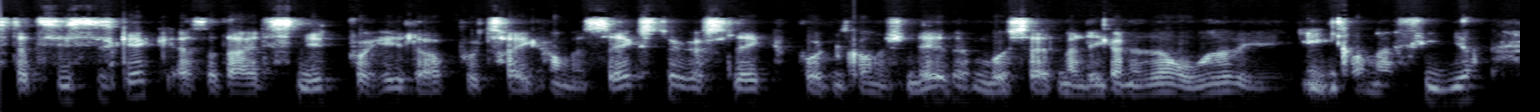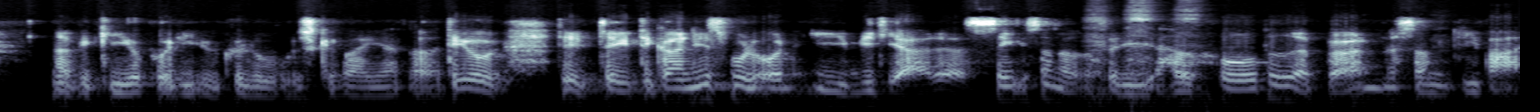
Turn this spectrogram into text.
statistisk, ikke? Altså, der er et snit på helt op på 3,6 stykker slik på den konventionelle, modsat man ligger nede og roder ved 1,4, når vi kigger på de økologiske varianter. Og det, er jo, det, det, det gør en lille smule ondt i mit hjerte at se sådan noget, fordi jeg havde håbet, at børnene, som de bare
